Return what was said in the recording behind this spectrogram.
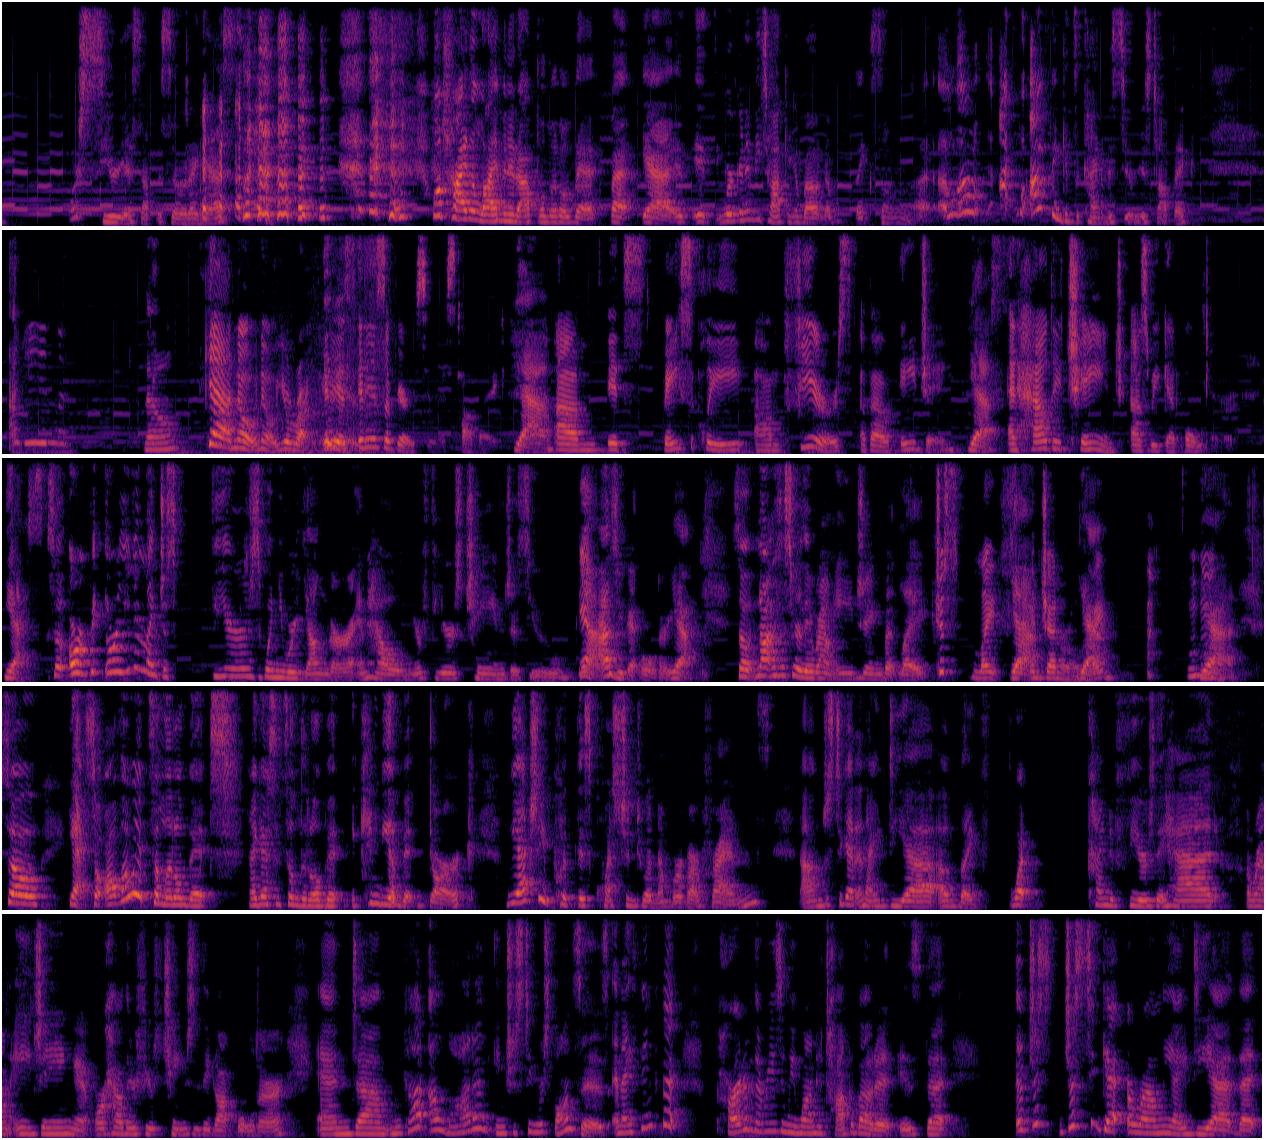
more serious episode, I guess. we'll try to liven it up a little bit, but yeah, it, it, we're going to be talking about uh, like some uh, a little. I, I think it's a kind of a serious topic. I mean, no. Yeah, no, no, you're right. it, it is. is. It is a very serious topic. Yeah. Um, it's basically um, fears about aging. Yes. And how they change as we get older. Yes. So, or or even like just fears when you were younger and how your fears change as you yeah as you get older yeah so not necessarily around aging but like just life yeah in general yeah right? mm-hmm. yeah so yeah so although it's a little bit i guess it's a little bit it can be a bit dark we actually put this question to a number of our friends um, just to get an idea of like what kind of fears they had around aging or how their fears changed as they got older. And um, we got a lot of interesting responses. And I think that part of the reason we wanted to talk about it is that uh, just just to get around the idea that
